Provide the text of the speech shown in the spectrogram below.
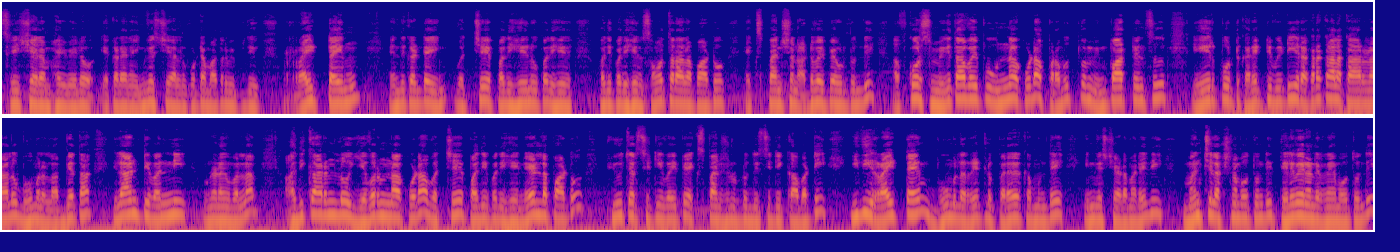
శ్రీశైలం హైవేలో ఎక్కడైనా ఇన్వెస్ట్ చేయాలనుకుంటే మాత్రం ఇది రైట్ టైము. ఎందుకంటే వచ్చే పదిహేను పదిహేను పది పదిహేను సంవత్సరాల పాటు ఎక్స్పాన్షన్ అటువైపే ఉంటుంది. కోర్స్ మిగతా వైపు ఉన్నా కూడా ప్రభుత్వం ఇంపార్టెన్స్ ఎయిర్పోర్ట్ కనెక్టివిటీ రకరకాల కారణాలు భూముల లభ్యత ఇలాంటివన్నీ ఉండడం వల్ల అధికారంలో ఎవరున్నా కూడా వచ్చే పది పదిహేనేళ్ళ పాటు ఫ్యూచర్ సిటీ వైపే ఎక్స్పాన్షన్ ఉంటుంది సిటీ కాబట్టి ఇది రైట్ టైం. భూముల రేట్లు పెరగక ముందే ఇన్వెస్ట్ చేయడం అనేది మంచి లక్షణం అవుతుంది తెలివైన నిర్ణయం అవుతుంది.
